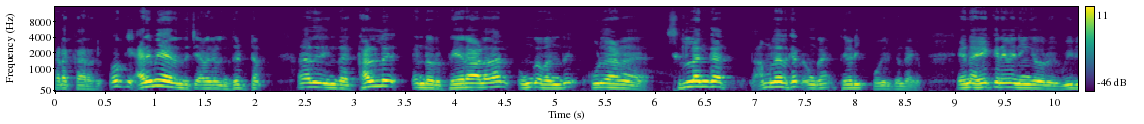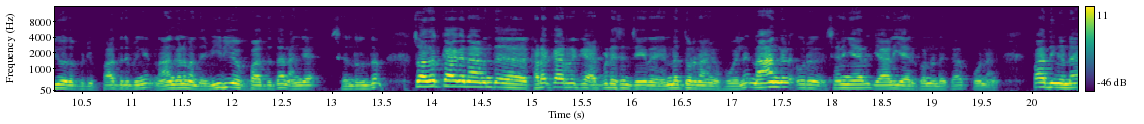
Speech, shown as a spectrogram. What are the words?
கடற்காரர்கள். ஓகே அருமையாக இருந்துச்சு அவர்களின் திட்டம். அதாவது இந்த கல் என்ற ஒரு பெயரால் தான் உங்கள் வந்து கூடுதலான ஸ்ரீலங்கா தமிழர்கள் உங்கள் தேடி போயிருக்கின்றார்கள். ஏன்னா ஏற்கனவே நீங்கள் ஒரு வீடியோவை பற்றி பார்த்துருப்பீங்க. நாங்களும் அந்த வீடியோ பார்த்து தான் நாங்கள் சென்றிருந்தோம். ஸோ அதற்காக நான் இந்த கடைக்காரருக்கு அட்வர்டைஸன் செய்கிற எண்ணத்தோடு நாங்கள் போயில நாங்கள் ஒரு சனி ஞாயிறு ஜாலியாக இருக்கணுன்றதுக்காக போனாங்க. பார்த்தீங்கன்னா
